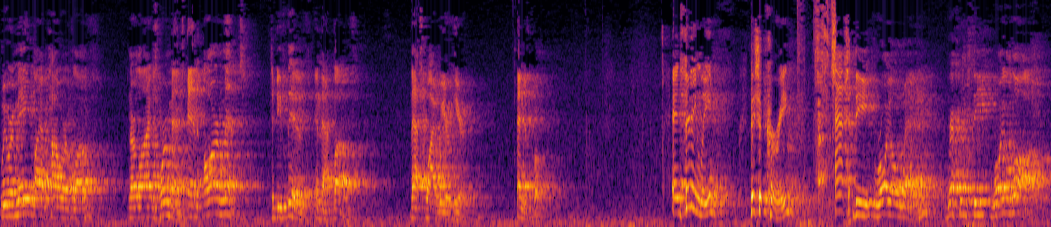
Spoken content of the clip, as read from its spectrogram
We were made by a power of love, and our lives were meant and are meant to be lived in that love. That's why we are here. End of quote. And fittingly, Bishop Curry, at the royal wedding, referenced the royal law.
